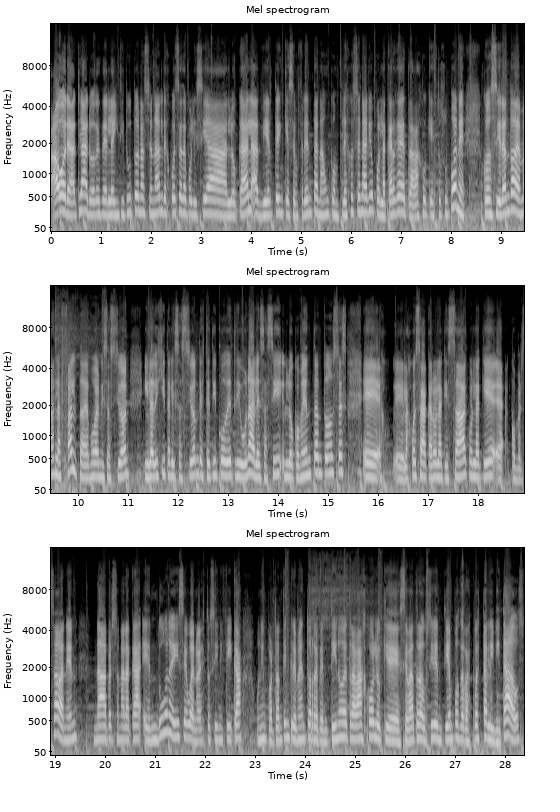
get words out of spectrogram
Ahora, claro, desde el Instituto Nacional de Jueces de Policía Local advierten que se enfrentan a un complejo escenario por la carga de trabajo que esto supone, considerando además la falta de modernización y la digitalización de este tipo de tribunales. Así lo comenta entonces eh, eh, la jueza Carola Quesada con la que eh, conversaban en nada personal acá en Duna y dice, bueno, esto significa un importante incremento repentino de trabajo, lo que se va a traducir en tiempos de respuesta limitados,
